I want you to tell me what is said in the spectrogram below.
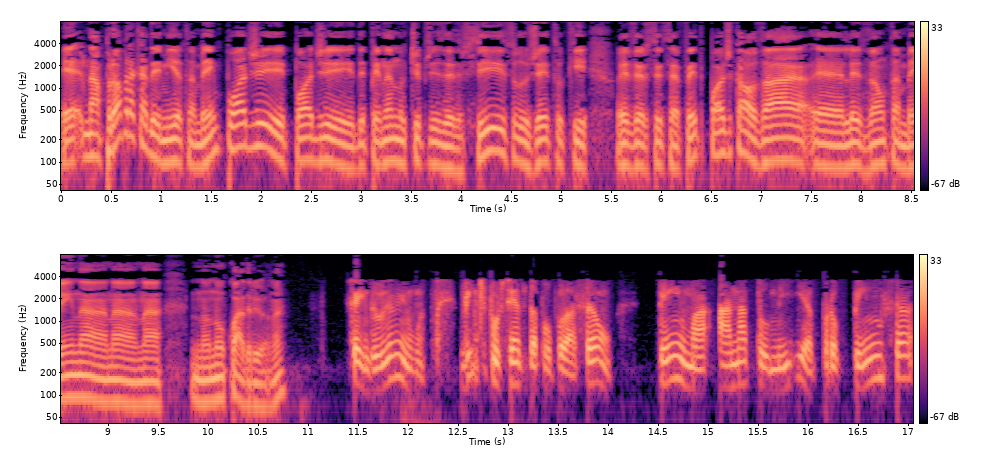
É, na própria academia também pode, pode, dependendo do tipo de exercício, do jeito que o exercício é feito, pode causar é, lesão também na, na, na no, no quadril, né? Sem dúvida nenhuma. 20% da população tem uma anatomia propensa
